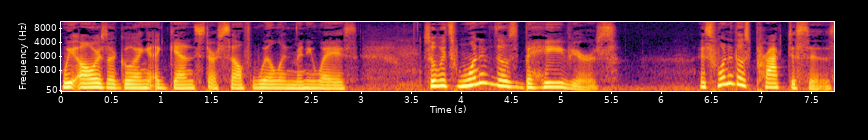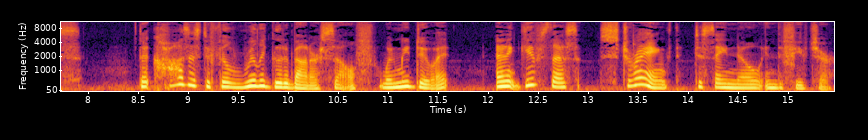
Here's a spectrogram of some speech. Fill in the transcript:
We always are going against our self will in many ways. So, it's one of those behaviors, it's one of those practices that cause us to feel really good about ourselves when we do it and it gives us strength to say no in the future.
